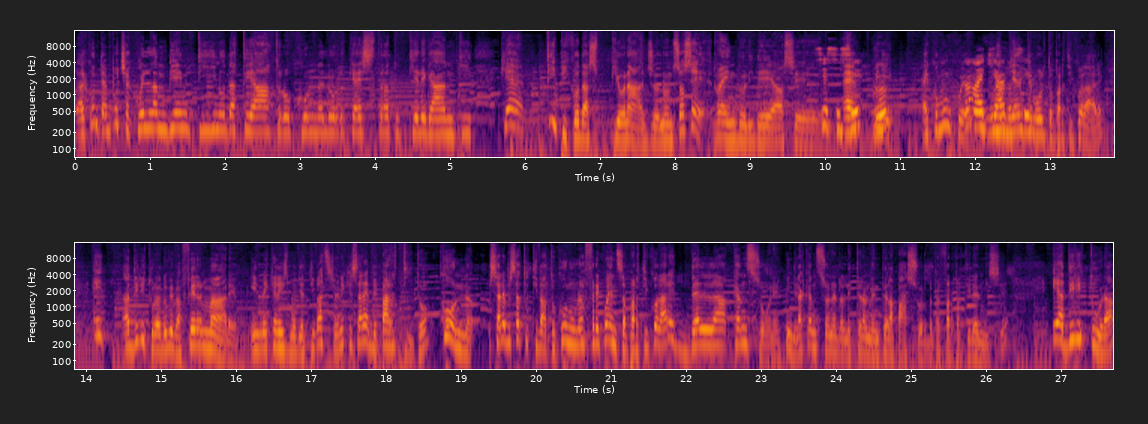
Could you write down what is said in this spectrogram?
al contempo c'è quell'ambientino da teatro con l'orchestra tutti eleganti che è tipico da spionaggio. Non so se rendo l'idea, se... Sì, sì, Eh, sì. Quindi è comunque No, è un chiaro, ambiente sì. molto particolare e addirittura doveva fermare il meccanismo di attivazione che sarebbe partito con sarebbe stato attivato con una frequenza particolare della canzone quindi la canzone era letteralmente la password per far partire il missile e addirittura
